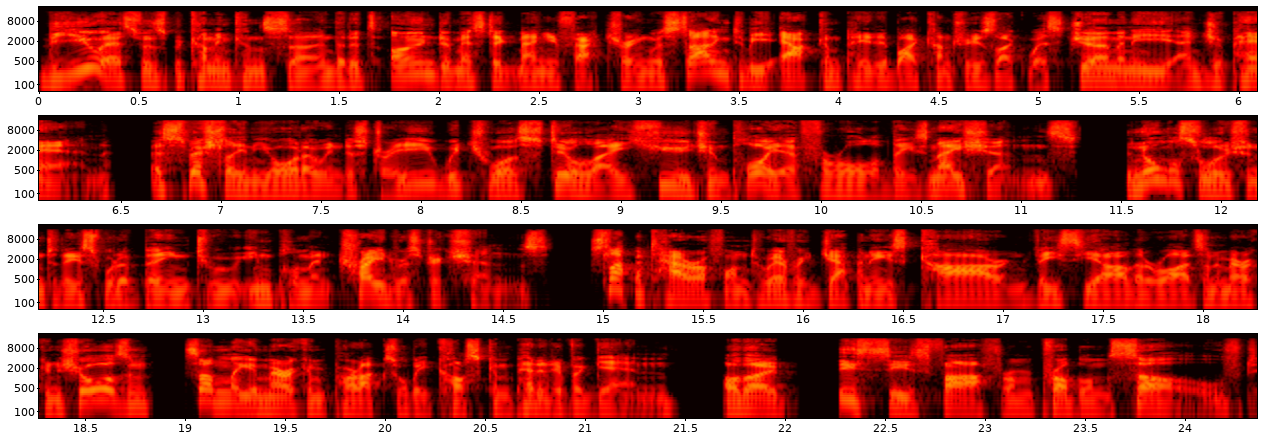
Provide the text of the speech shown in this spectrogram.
The US was becoming concerned that its own domestic manufacturing was starting to be outcompeted by countries like West Germany and Japan, especially in the auto industry, which was still a huge employer for all of these nations. The normal solution to this would have been to implement trade restrictions. Slap a tariff onto every Japanese car and VCR that arrives on American shores, and suddenly American products will be cost competitive again. Although, this is far from problem solved.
